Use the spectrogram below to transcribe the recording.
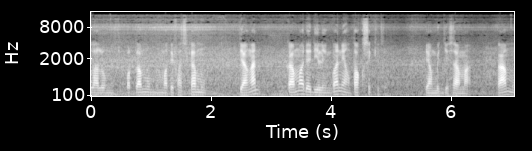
selalu mensupport kamu memotivasi kamu. Jangan kamu ada di lingkungan yang toksik gitu yang benci sama kamu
